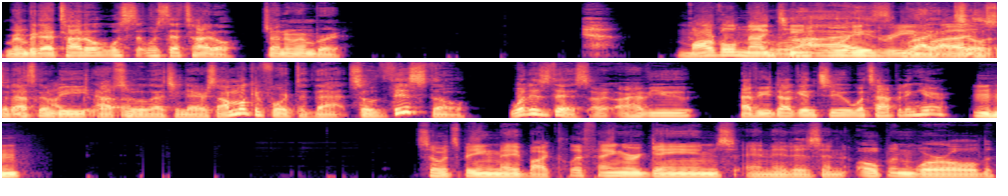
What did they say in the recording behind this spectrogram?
Remember that title? What's that, what's that title? trying to remember it. Marvel 1943. right? Rise so, so that's going to be absolutely legendary. So I'm looking forward to that. So this though, what is this? Are, are- have you have you dug into what's happening here? Mm-hmm. So it's being made by Cliffhanger Games, and it is an open world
